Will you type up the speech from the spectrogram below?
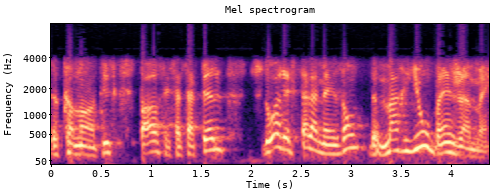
de commenter ce qui se passe et ça s'appelle Tu dois rester à la maison de Mario Benjamin.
